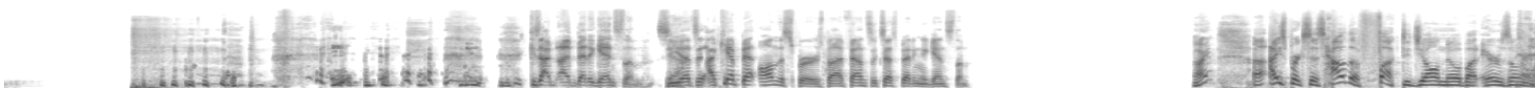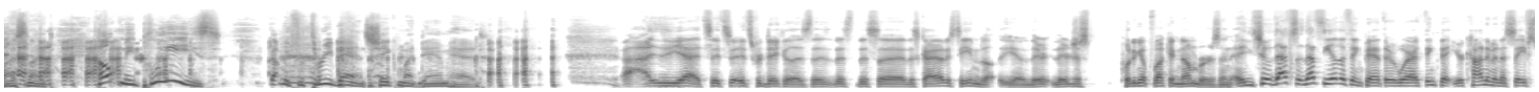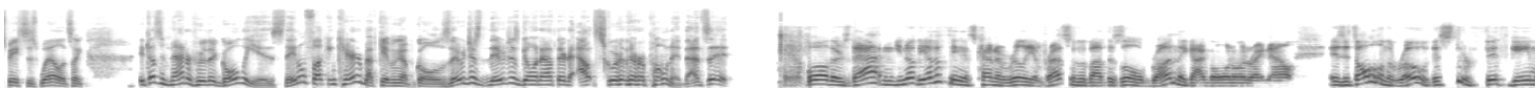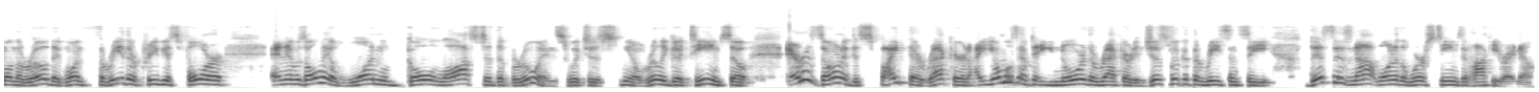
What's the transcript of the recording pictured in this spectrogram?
Because I, I, bet against them. See, yeah. that's it. I can't bet on the Spurs, but I found success betting against them. All right. Uh, Iceberg says, How the fuck did y'all know about Arizona last night? Help me, please. Got me for three bands. Shake my damn head. Uh, yeah, it's it's it's ridiculous. This this this uh, this Coyotes team, you know, they're they're just putting up fucking numbers, and, and so that's that's the other thing, Panther, where I think that you're kind of in a safe space as well. It's like it doesn't matter who their goalie is; they don't fucking care about giving up goals. They were just they were just going out there to outscore their opponent. That's it. Well, there's that. And you know, the other thing that's kind of really impressive about this little run they got going on right now is it's all on the road. This is their fifth game on the road. They've won three of their previous four, and it was only a one goal loss to the Bruins, which is, you know, really good team. So Arizona, despite their record, I you almost have to ignore the record and just look at the recency. This is not one of the worst teams in hockey right now.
